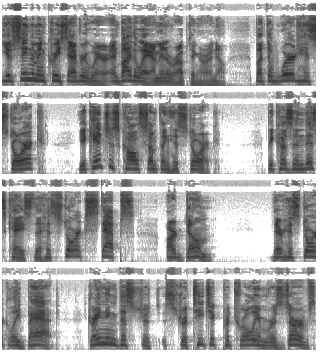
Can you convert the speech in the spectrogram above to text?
you've seen them increase everywhere. And by the way, I'm interrupting her. I know, but the word historic, you can't just call something historic, because in this case, the historic steps are dumb. They're historically bad. Draining the st- strategic petroleum reserves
